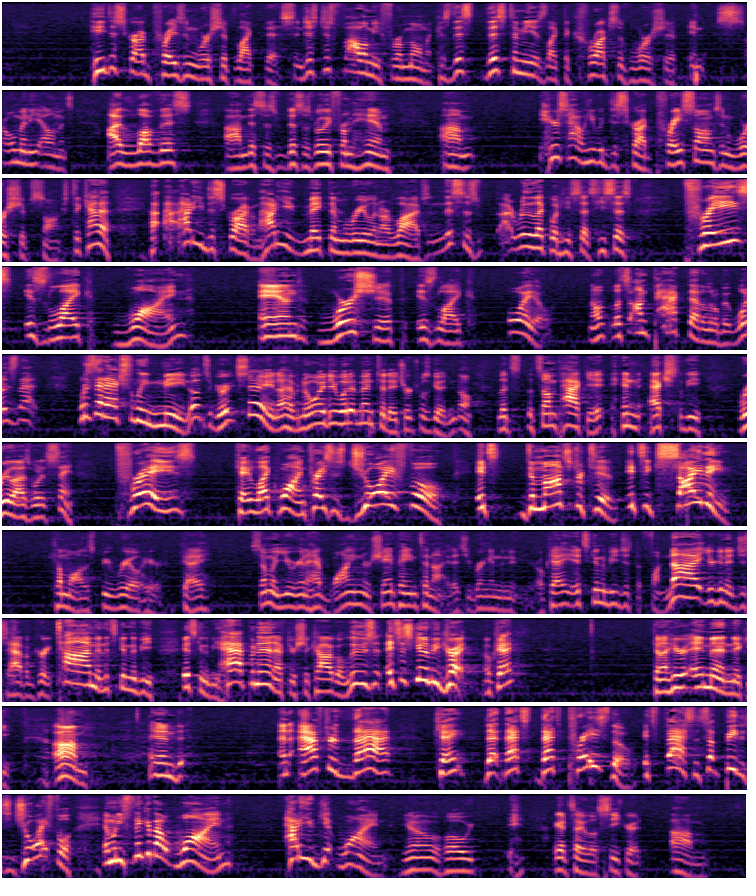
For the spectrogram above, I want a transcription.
he described praise and worship like this. And just, just follow me for a moment, because this, this to me is like the crux of worship in so many elements. I love this. Um, this, is, this is really from him. Um, here's how he would describe praise songs and worship songs to kind of how, how do you describe them? How do you make them real in our lives? And this is, I really like what he says. He says, Praise is like wine, and worship is like oil. Now, let's unpack that a little bit. What is that? What does that actually mean? Oh, a great saying. I have no idea what it meant today. Church was good. No, let's, let's unpack it and actually realize what it's saying. Praise, okay, like wine, praise is joyful, it's demonstrative, it's exciting, Come on, let's be real here, okay? Some of you are going to have wine or champagne tonight as you bring in the new year, okay? It's going to be just a fun night. You're going to just have a great time, and it's going to be it's going to be happening after Chicago loses. It's just going to be great, okay? Can I hear amen, Nikki? Um, and and after that, okay, that, that's that's praise though. It's fast, it's upbeat, it's joyful. And when you think about wine, how do you get wine? You know, oh, I got to tell you a little secret. Um,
